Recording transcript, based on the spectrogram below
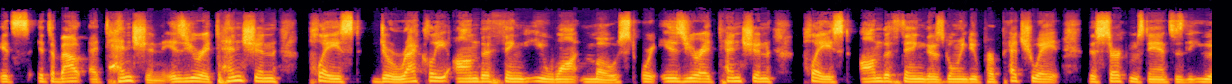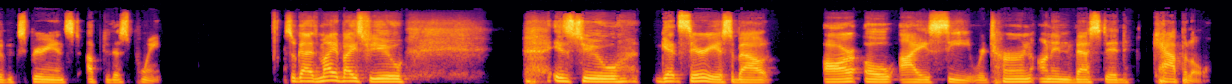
It's it's about attention. Is your attention placed directly on the thing that you want most or is your attention placed on the thing that is going to perpetuate the circumstances that you have experienced up to this point? So, guys, my advice for you is to get serious about ROIC, return on invested capital.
